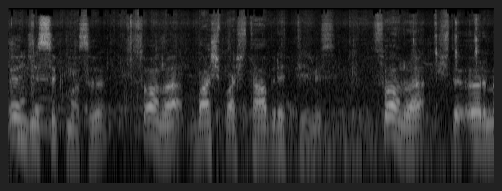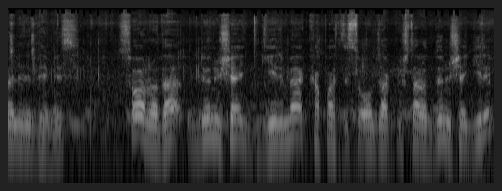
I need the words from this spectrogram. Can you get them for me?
önce sıkması, sonra baş baş tabir ettiğimiz, sonra işte örmeli dediğimiz, sonra da dönüşe girme kapasitesi olacak kuşlara dönüşe girip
